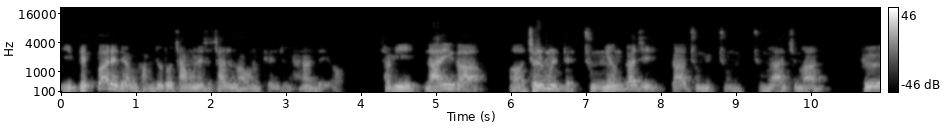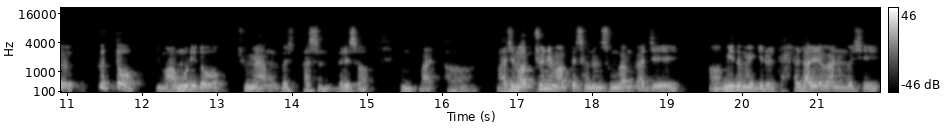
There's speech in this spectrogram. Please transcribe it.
이 백발에 대한 강조도 자문에서 자주 나오는 표현 중에 하나인데요. 참 이 나이가 어, 젊을 때 중년까지가 중, 중, 중요하지만 그 끝도 이 마무리도 중요한 것 같습니다. 그래서 음, 마, 어, 마지막 주님 앞에 서는 순간까지 어, 믿음의 길을 잘 달려가는 것이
